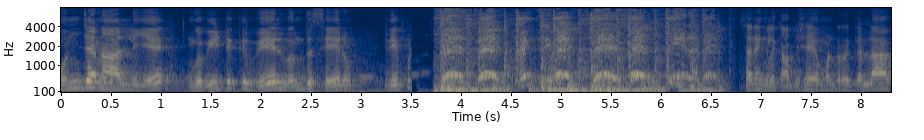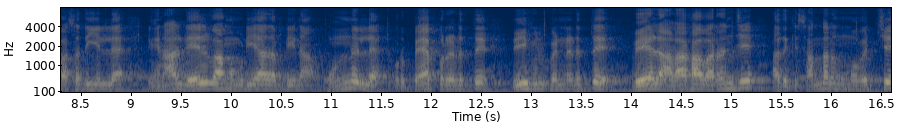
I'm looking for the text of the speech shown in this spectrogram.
கொஞ்ச நாள்லயே உங்க வீட்டுக்கு வேல் வந்து சேரும். இது எப்படி? சார் எங்களுக்கு அபிஷேகம் பண்ணுறதுக்கெல்லாம் வசதி இல்லை. எங்களால் வேல் வாங்க முடியாது அப்படின்னா ஒன்றும் இல்லை. ஒரு பேப்பர் எடுத்து ரீஃபில் பென் எடுத்து வேலை அழகாக வரைஞ்சி அதுக்கு சந்தன வச்சு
